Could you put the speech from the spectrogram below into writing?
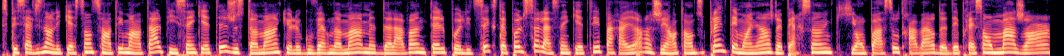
spécialisé dans les questions de santé mentale, puis il s'inquiétait justement que le gouvernement mette de l'avant une telle politique. C'était pas le seul à s'inquiéter par ailleurs. J'ai entendu plein de témoignages de personnes qui ont passé au travers de dépressions majeures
